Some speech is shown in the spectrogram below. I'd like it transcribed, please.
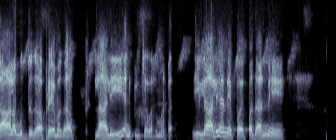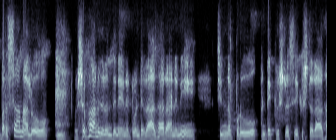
చాలా ముద్దుగా ప్రేమగా లాలి అని పిలిచేవారు అనమాట ఈ లాలి అనే ప- పదాన్ని బర్సానాలో వృషభానుజనందిని అయినటువంటి రాధారాణిని చిన్నప్పుడు అంటే కృష్ణ శ్రీకృష్ణ రాధ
